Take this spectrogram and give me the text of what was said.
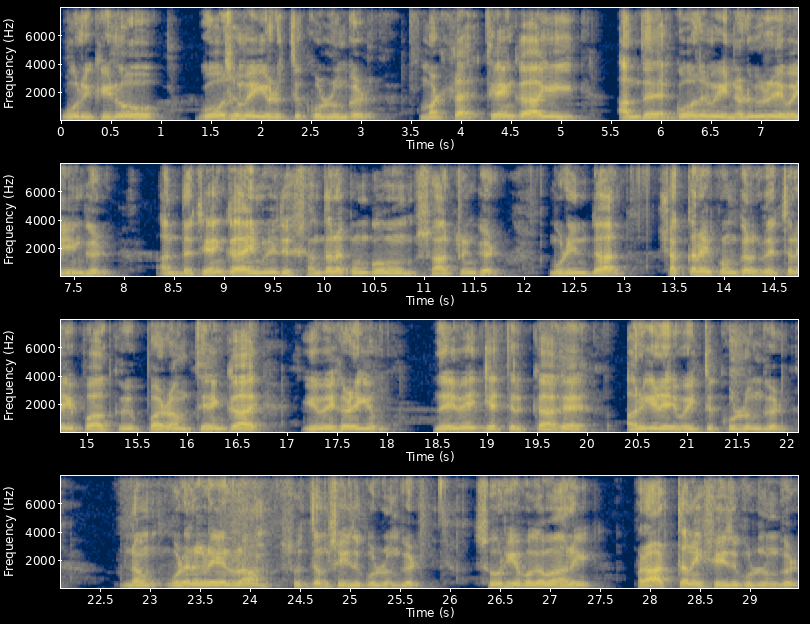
ஒரு கிலோ கோதுமை எடுத்துக்கொள்ளுங்கள் மற்ற தேங்காயை அந்த கோதுமை நடுவிலே வையுங்கள். அந்த தேங்காய் மீது சந்தன குங்குமம் சாற்றுங்கள். முடிந்தால் சர்க்கரை பொங்கல் வெற்றிலை பாக்கு பழம் தேங்காய் இவைகளையும் நைவேத்தியத்திற்காக அருகிலே வைத்து கொள்ளுங்கள். நம் உடல்களையெல்லாம் சுத்தம் செய்து கொள்ளுங்கள். சூரிய பகவானை பிரார்த்தனை செய்து கொள்ளுங்கள்.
